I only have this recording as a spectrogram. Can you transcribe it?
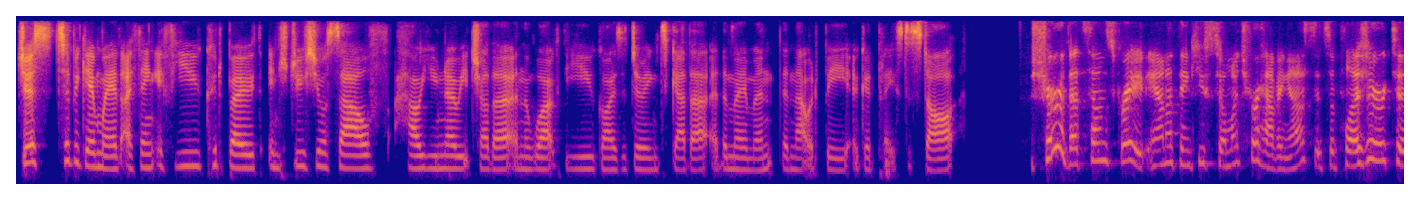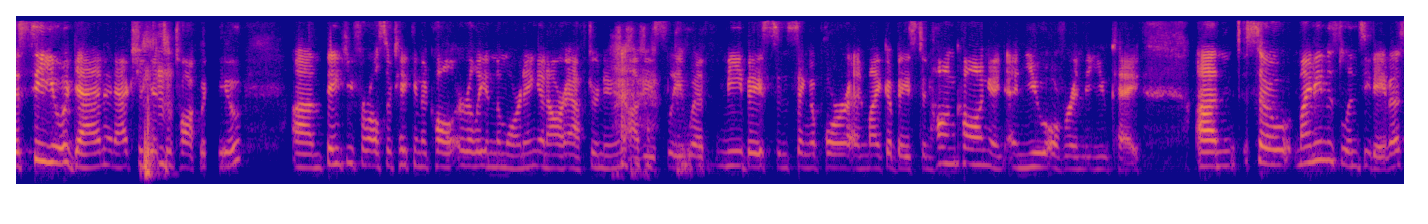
Just to begin with, I think if you could both introduce yourself, how you know each other, and the work that you guys are doing together at the moment, then that would be a good place to start. Sure, that sounds great. Anna, thank you so much for having us. It's a pleasure to see you again and actually get to talk with you. Um, thank you for also taking the call early in the morning and our afternoon, obviously, with me based in Singapore and Micah based in Hong Kong and, and you over in the UK. Um, so my name is Lindsay Davis.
